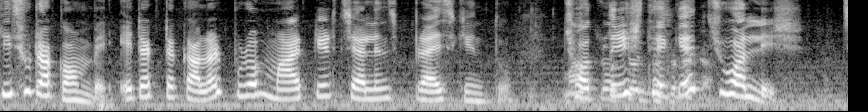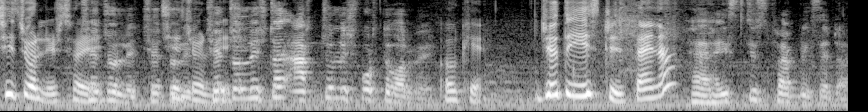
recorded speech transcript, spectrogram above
কিছুটা কমবে। এটা একটা কালার পুরো মার্কেট চ্যালেঞ্জ প্রাইস কিন্তু। ছত্রিশ থেকে চুয়াল্লিশ ছিচল্লিশ সরি 46 46 46 টায় 48 পড়তে পারবে। ওকে যেহেতু স্টিচ তাই না? হ্যাঁ স্টিচ ফ্যাব্রিক্স এটা।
